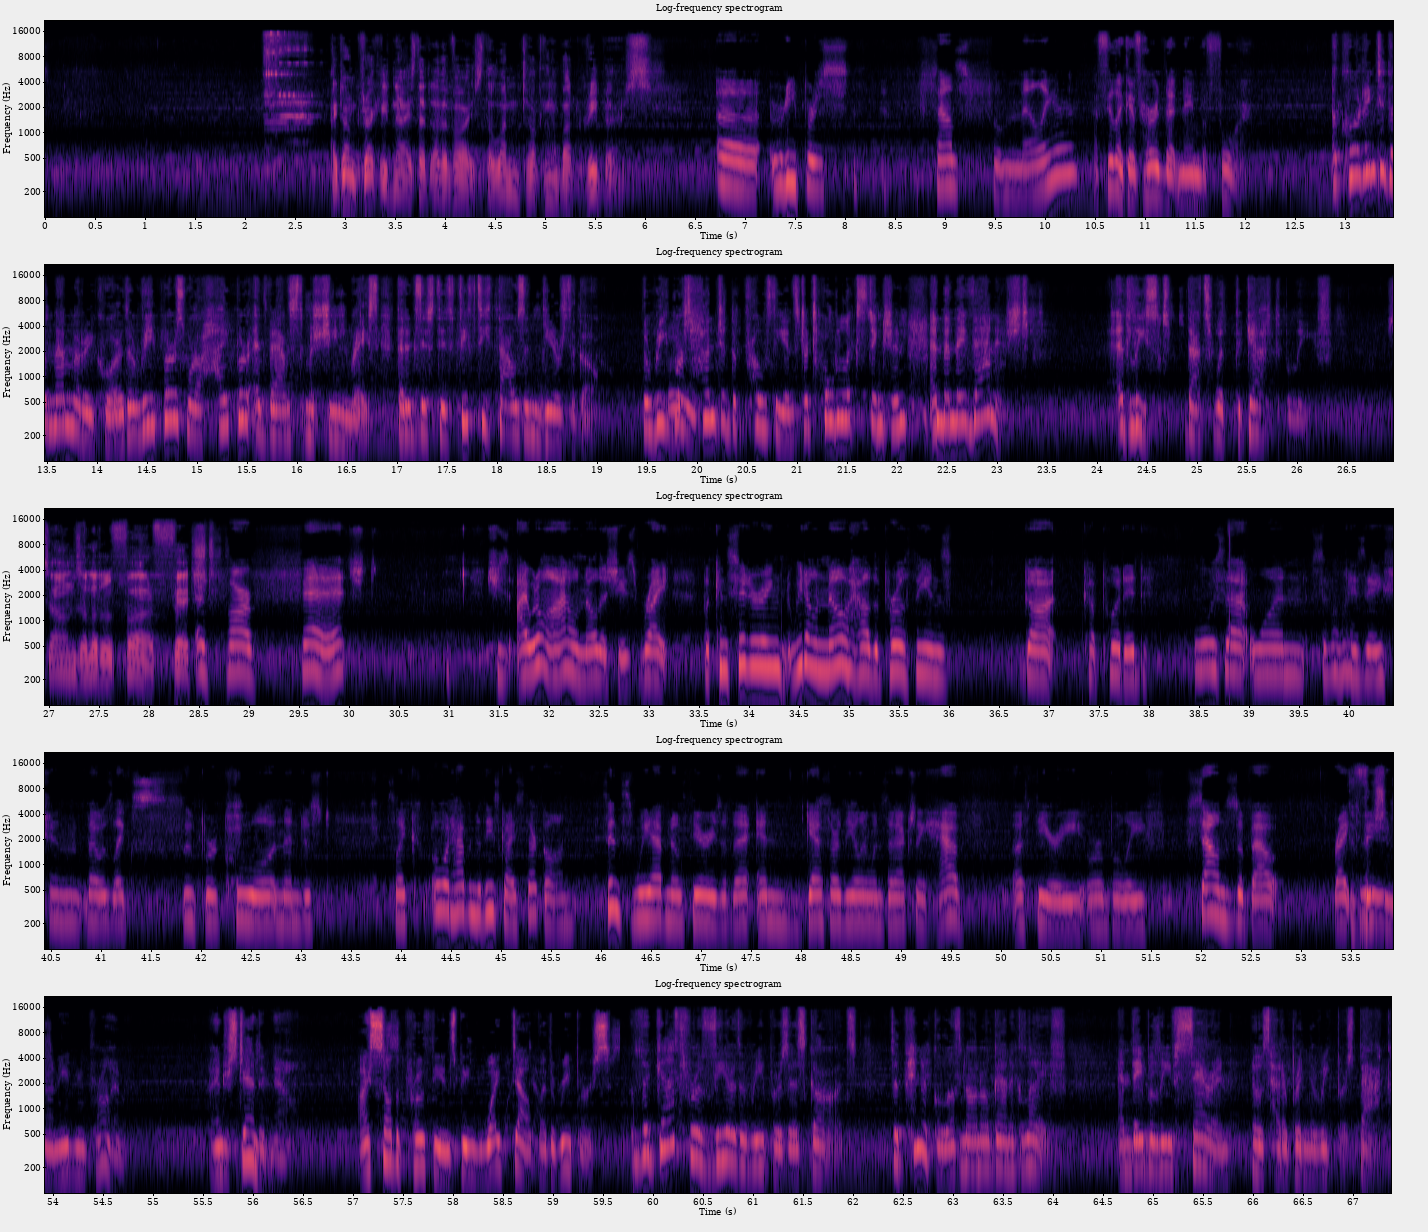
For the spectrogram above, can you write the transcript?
I don't recognize that other voice, the one talking about reapers. Uh, Reapers. Sounds familiar? I feel like I've heard that name before. According to the Memory Core, the Reapers were a hyper-advanced machine race that existed 50,000 years ago. The Reapers Oh. hunted the Protheans to total extinction, and then they vanished. At least, that's what the Geth believe. Sounds a little far-fetched. It's far fetched. She's. I don't. I don't know that she's right. But considering we don't know how the Protheans got kaputted. What was that one civilization that was like super cool and then just it's like, oh, what happened to these guys? They're gone. Since we have no theories of that, and Geth are the only ones that actually have a theory or a belief, sounds about right The to me. vision on Eden Prime. I understand it now. I saw the Protheans being wiped out by the Reapers. The Geth revere the Reapers as gods, the pinnacle of non-organic life. And they believe Saren knows how to bring the Reapers back.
